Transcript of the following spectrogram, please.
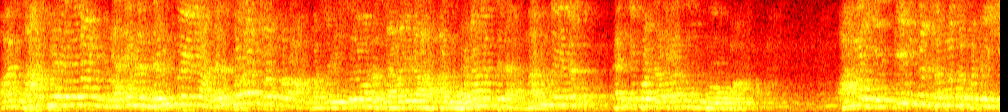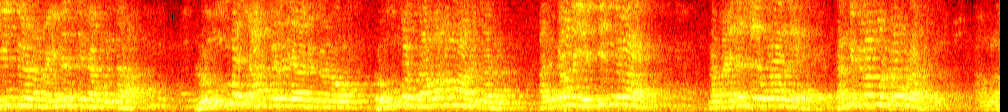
அவன் சாப்பிடுறதுலாம் நரக நெருப்பையெல்லாம் தான் நெருப்பதான் சாப்பிடுறான். மற்ற இஸ்லாமோட சமையலா அது உலகத்துல மறுமையில கண்டிப்பா நரகத்துக்கு போவான் ஆனா எத்தீங்கள் சம்பந்தப்பட்ட விஷயத்துல நம்ம என்ன செய்யணும் அப்படின்னா ரொம்ப ஜாக்கிரதையா இருக்கணும் ரொம்ப கவனமா இருக்கணும். அதுக்கான எத்தீங்களை நம்ம என்ன செய்யக்கூடாது? கண்டிக்கலாம் மட்டும் கூடாது அவங்கள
